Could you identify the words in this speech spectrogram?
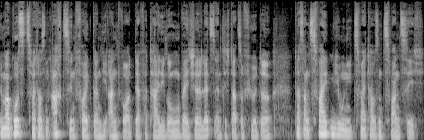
Im August 2018 folgt dann die Antwort der Verteidigung, welche letztendlich dazu führte, dass am 2. Juni 2020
